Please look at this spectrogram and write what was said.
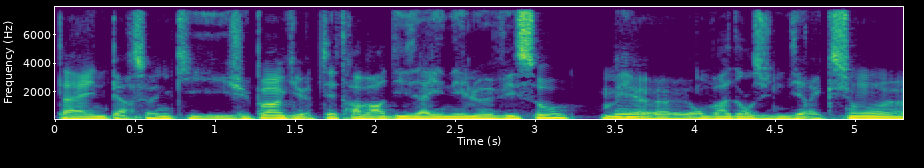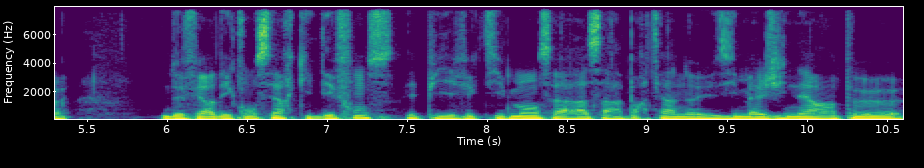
t'as une personne qui, je sais pas, qui va peut-être avoir designé le vaisseau, mais Mhm. euh, on va dans une direction... euh, de faire des concerts qui défoncent. Et puis effectivement ça ça appartient à nos imaginaires un peu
